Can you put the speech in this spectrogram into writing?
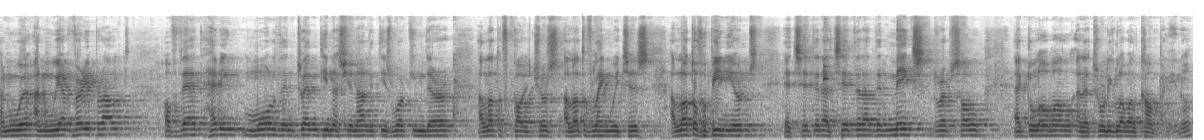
and, we're, and we are very proud of that, having more than 20 nationalities working there, a lot of cultures, a lot of languages, a lot of opinions, etc., etc., that makes Repsol a global and a truly global company. No?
